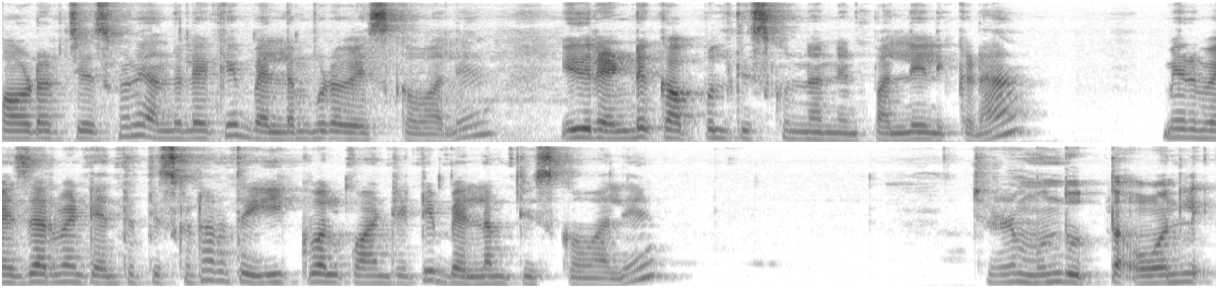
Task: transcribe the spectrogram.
పౌడర్ చేసుకొని అందులోకి బెల్లం కూడా వేసుకోవాలి. ఇది రెండు కప్పులు తీసుకున్నాను నేను పల్లీలు ఇక్కడ. మీరు మెజర్మెంట్ ఎంత తీసుకుంటారో అంత ఈక్వల్ క్వాంటిటీ బెల్లం తీసుకోవాలి. చూడండి ముందు ఉత్త ఓన్లీ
